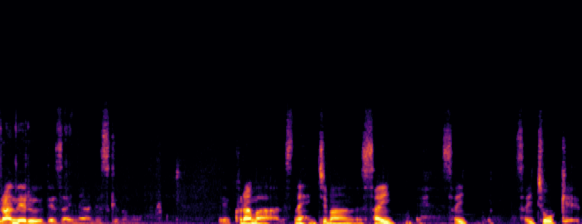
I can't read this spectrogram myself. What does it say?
連ねるデザイナーですけども、えー、クラマーですね。一番最最最長径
